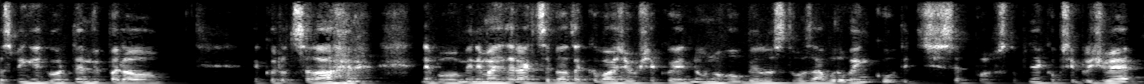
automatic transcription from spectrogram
s Gordem vypadal jako docela, nebo minimálně ta reakce byla taková, že už jako jednou nohou byl z toho závodu venku, teď se postupně jako přibližuje.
